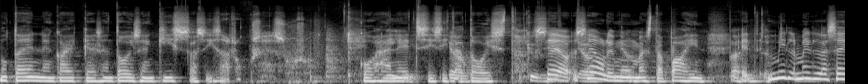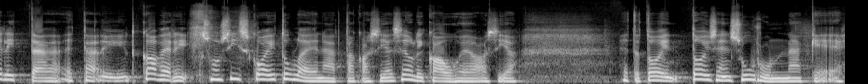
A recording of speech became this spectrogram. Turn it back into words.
mutta ennen kaikkea sen toisen kissasisaruksen suru, kun hän Niin, etsi sitä joo. toista. Kyllä, se, se joo, oli mun joo. mielestä pahin. Pahinta. Et millä, millä selittää, että Niin. kaveri, sun sisko ei tule enää takaisin ja se oli kauhea asia. Että toi, toisen surun näkee.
